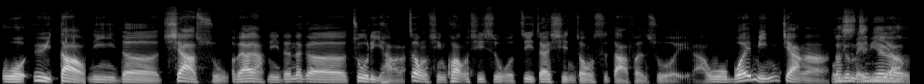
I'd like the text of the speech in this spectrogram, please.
我遇到你的下属，不要讲你的那个助理好了，这种情况其实我自己在心中是打分数而已啦，我不会明讲啊，我就没必要。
